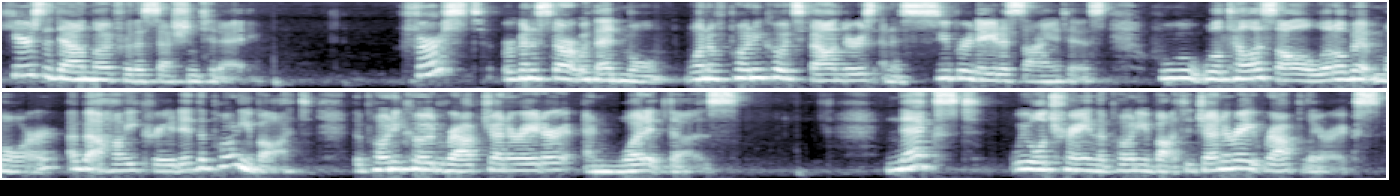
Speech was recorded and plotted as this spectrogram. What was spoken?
here's the download for the session today. First, we're going to start with Ed Edmond, one of Ponicode's founders and a super data scientist, who will tell us all a little bit more about how he created the Ponybot, the Ponicode rap generator, and what it does. Next, we will train the Ponybot to generate rap lyrics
